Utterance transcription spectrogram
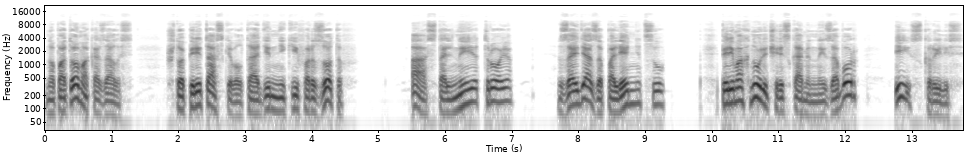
Но потом оказалось, что перетаскивал-то один Никифор Зотов, а остальные трое, зайдя за поленницу, перемахнули через каменный забор и скрылись.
